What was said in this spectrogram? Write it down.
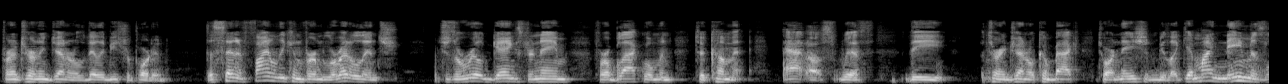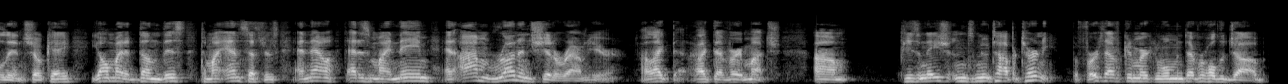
for an Attorney General, the Daily Beast reported. The Senate finally confirmed Loretta Lynch, which is a real gangster name for a black woman to come at us with the Attorney General come back to our nation and be like, yeah, my name is Lynch, okay? Y'all might have done this to my ancestors, and now that is my name, and I'm running shit around here. I like that. I like that very much. Um, she's the nation's new top attorney, the first African American woman to ever hold the job.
